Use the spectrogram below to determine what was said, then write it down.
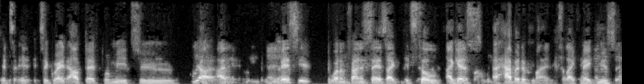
It's it, it's a great outlet for me to yeah. I basically what I'm trying to say is like it's still, I guess, a habit of mine to like make music.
